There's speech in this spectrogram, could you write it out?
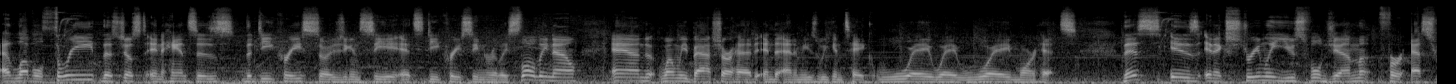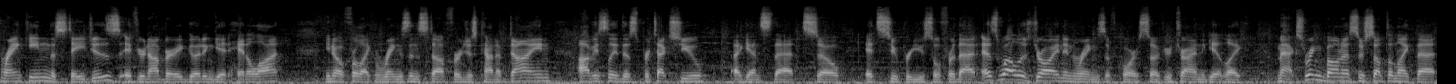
at level 3, this just enhances the decrease, so as you can see, it's decreasing really slowly now, and when we bash our head into enemies, we can take way, way, way more hits. This is an extremely useful gem for S ranking the stages if you're not very good and get hit a lot you know, for like rings and stuff or just kind of dying. Obviously, this protects you against that, so it's super useful for that, as well as drawing in rings, of course. So if you're trying to get like max ring bonus or something like that,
